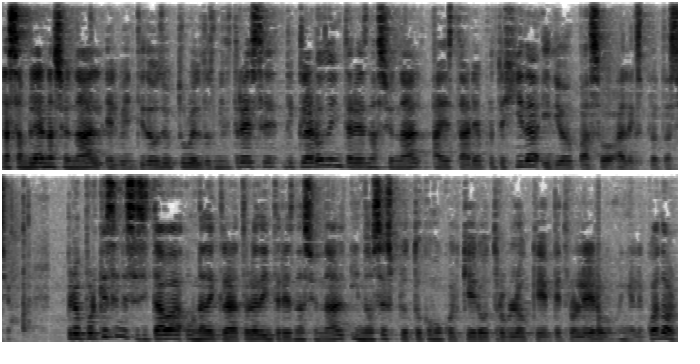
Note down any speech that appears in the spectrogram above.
La Asamblea Nacional, el 22 de octubre del 2013, declaró de interés nacional a esta área protegida y dio paso a la explotación. Pero ¿por qué se necesitaba una declaratoria de interés nacional y no se explotó como cualquier otro bloque petrolero en el Ecuador?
